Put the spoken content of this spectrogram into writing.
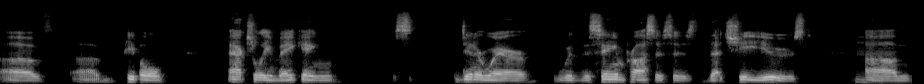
of uh, people actually making dinnerware with the same processes that she used. Hmm. Um,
